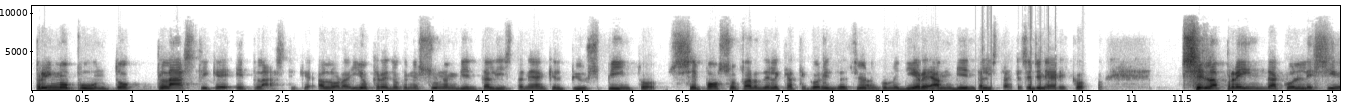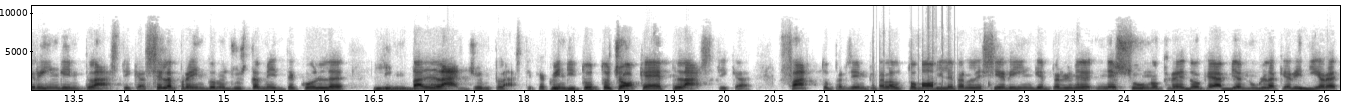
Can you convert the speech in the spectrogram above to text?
Primo punto, plastiche e plastiche. Allora, io credo che nessun ambientalista, neanche il più spinto, se posso fare delle categorizzazioni, come dire ambientalista, anche se generico, se la prenda con le siringhe in plastica, se la prendono giustamente con l'imballaggio in plastica. Quindi tutto ciò che è plastica, fatto per esempio per l'automobile, per le siringhe, per il... nessuno credo che abbia nulla che ridire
